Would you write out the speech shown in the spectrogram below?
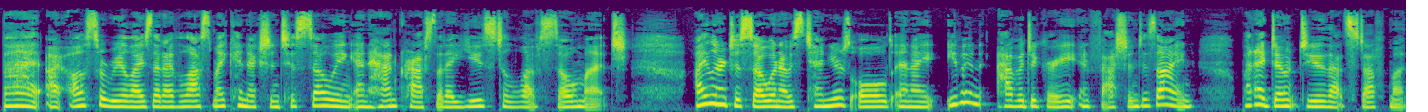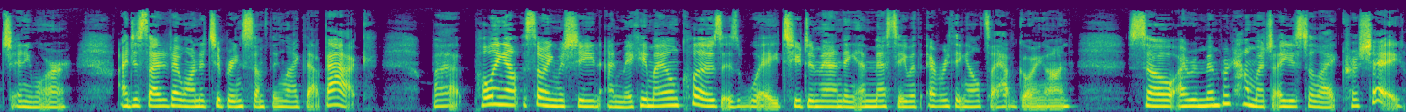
But I also realized that I've lost my connection to sewing and handcrafts that I used to love so much. I learned to sew when I was 10 years old, and I even have a degree in fashion design, but I don't do that stuff much anymore. I decided I wanted to bring something like that back. But pulling out the sewing machine and making my own clothes is way too demanding and messy with everything else I have going on. So I remembered how much I used to like crochet.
